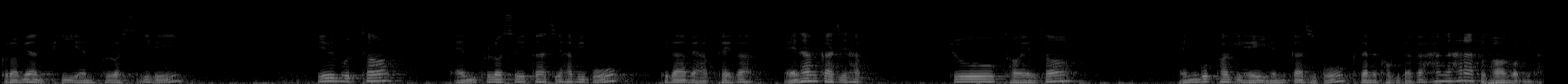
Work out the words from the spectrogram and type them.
그러면 bn 플러스 1이 1부터 n 플러스 1까지 합이고 그 다음에 앞에가 n항까지 합 쭉 더해서 n 곱하기 a n까지고 그 다음에 거기다가 한, 하나 더 더한 겁니다.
